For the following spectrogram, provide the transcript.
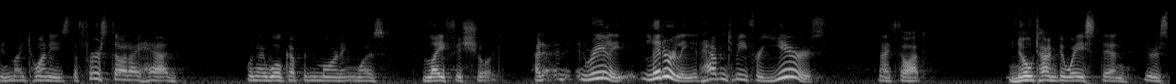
in my 20s, the first thought I had when I woke up in the morning was, life is short. And really, literally, it happened to me for years. And I thought, no time to waste then. There's,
